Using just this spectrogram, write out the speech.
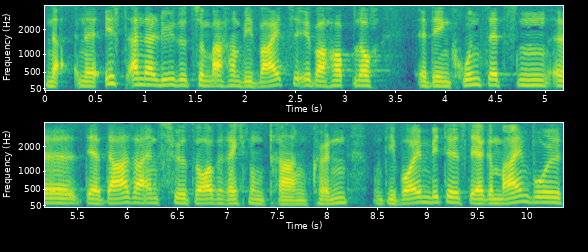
eine, Ist-Analyse zu machen, wie weit sie überhaupt noch äh, den Grundsätzen äh, der Daseinsfürsorge Rechnung tragen können. Und die wollen mittels der Gemeinwohl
